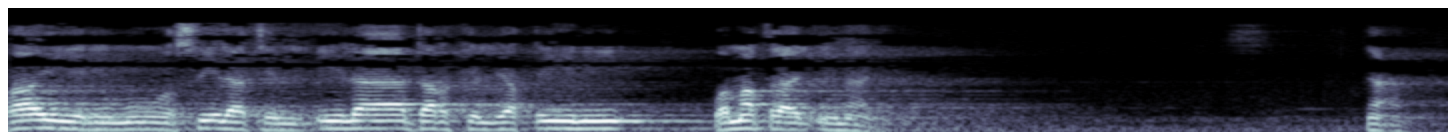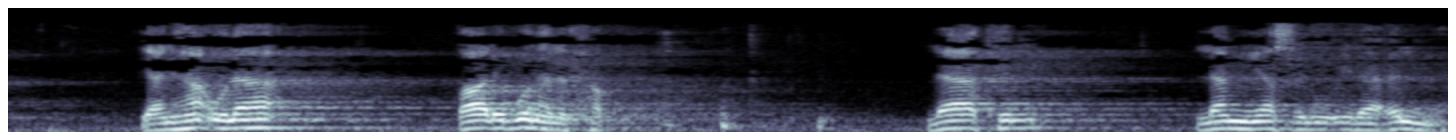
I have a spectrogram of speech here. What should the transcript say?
غير موصلة إلى درك اليقين ومطلع الإيمان. نعم. يعني هؤلاء طالبون للحق لكن لم يصلوا إلى علمه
